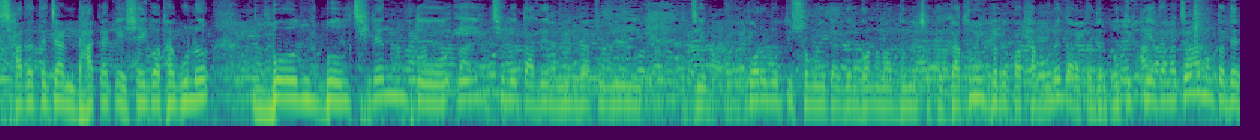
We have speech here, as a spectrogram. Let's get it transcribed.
সাজাতে চান ঢাকাকে, সেই কথাগুলো বল- বলছিলেন। তো এই ছিল তাদের নির্বাচনী যে পরবর্তী সময়ে তাদের গণমাধ্যমের সাথে প্রাথমিকভাবে কথা বলে তারা তাদের প্রতিক্রিয়া জানাচ্ছেন এবং তাদের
